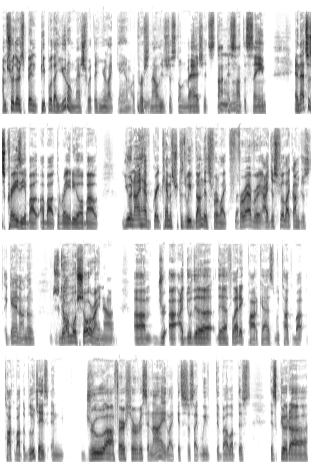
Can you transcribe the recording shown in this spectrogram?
I'm sure there's been people that you don't mesh with, and you're like, damn, our Mhm. personalities just don't mesh. It's not. It's Mhm. not the same, and that's just crazy about about the radio. About you and I have great chemistry because we've done this for like Yeah. forever. I just feel like I'm just again on a Just go. normal show right now. Um, Drew, uh, I do the the athletic podcast. We talk about talk about the Blue Jays and Drew uh, Fairservice and I like it's just like we've developed this this good uh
